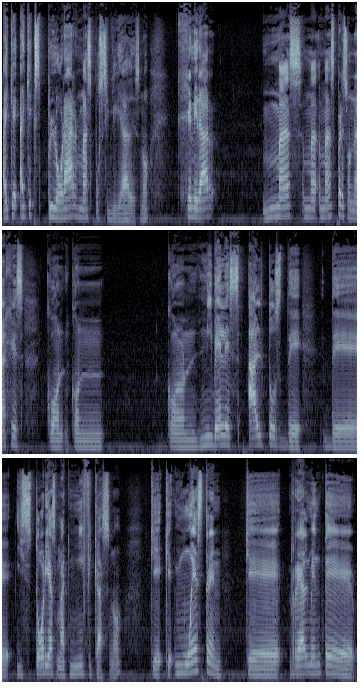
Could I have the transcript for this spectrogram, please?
hay que, hay que explorar más posibilidades, ¿no? Generar más, más, personajes con, con, con niveles altos de, de historias magníficas, ¿no? Que, que, muestren que realmente,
